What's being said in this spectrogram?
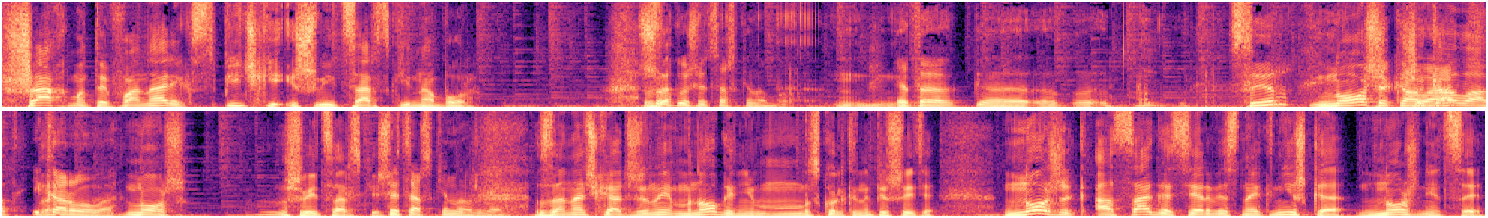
Шахматы, фонарик, спички и швейцарский набор. Что За- такое швейцарский набор? Это э, э, э, сыр, Нож, Шоколад шоколад, и корова. Нож швейцарский. швейцарский нож, да. Заначка от жены. Много, не, сколько напишите. Ножик, ОСАГО, сервисная книжка, ножницы,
